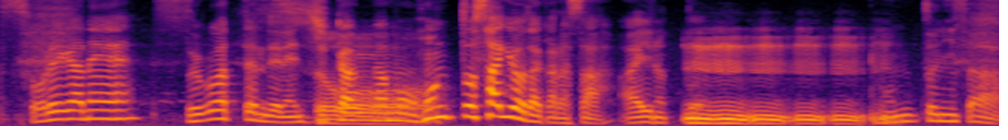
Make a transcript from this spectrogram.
それがねすごかったんだよね。時間がもうほんと作業だからさああいうのって、んうんうんうんうん。本当にさ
